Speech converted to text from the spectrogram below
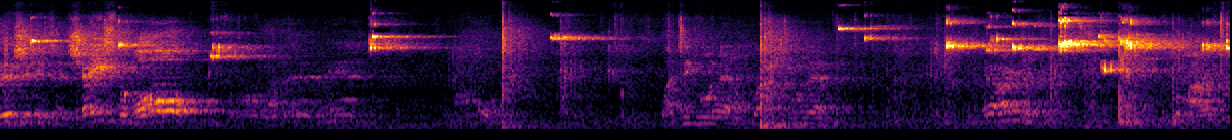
transition is to chase the ball? Black team going down. Black team going down. Come on.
